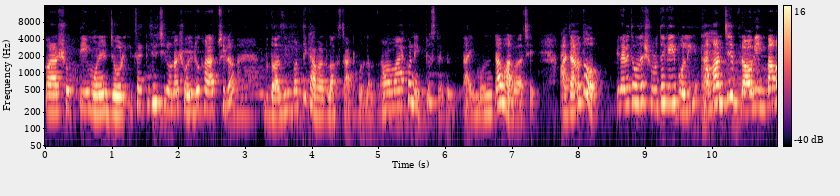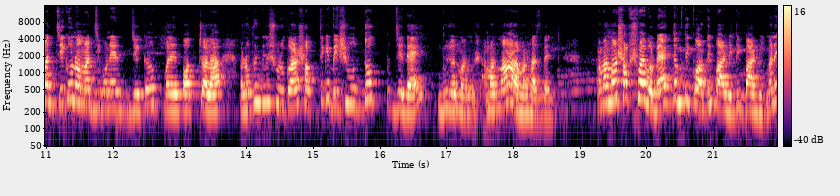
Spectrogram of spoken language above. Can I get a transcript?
করার শক্তি, মনের জোর, ইচ্ছা কিছুই ছিল না, শরীরও খারাপ ছিল। তো দশ দিন পর থেকে আবার ব্লগ স্টার্ট করলাম। আমার মা এখন একটু স্টেবল তাই মনটা ভালো আছে। আর জানো তো, এটা আমি তোমাদের শুরু থেকেই বলি, আমার যে ব্লগিং বা আমার যে কোনো আমার জীবনের যে কোনো মানে পথ চলা বা নতুন কিছু শুরু করার সব থেকে বেশি উদ্যোগ যে দেয় দুজন মানুষ, আমার মা আর আমার হাজবেন্ড আমার মা সবসময় বলবে, একদম তুই কর, তুই পারবি তুই পারবি। মানে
